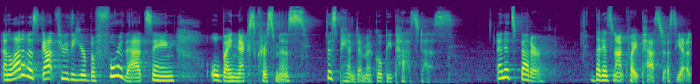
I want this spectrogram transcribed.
And a lot of us got through the year before that saying, oh, by next Christmas, this pandemic will be past us. And it's better, but it's not quite past us yet.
